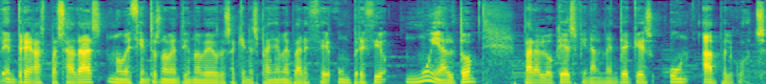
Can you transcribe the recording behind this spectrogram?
entregas pasadas, 999 euros aquí en España me parece un precio muy alto para lo que es finalmente, que es un Apple Watch.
